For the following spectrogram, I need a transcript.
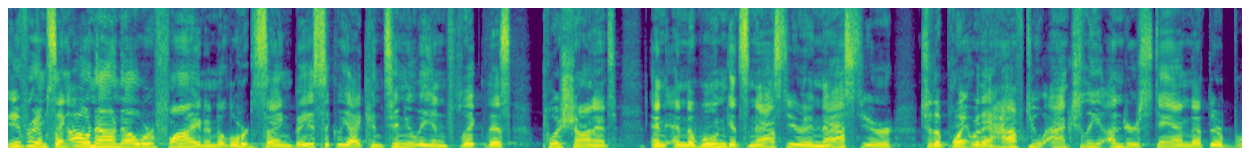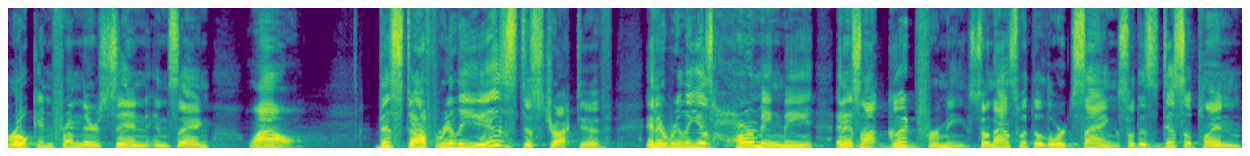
Ephraim saying, Oh, no, no, we're fine. And the Lord's saying, basically, I continually inflict this push on it, and, and the wound gets nastier and nastier to the point where they have to actually understand that they're broken from their sin and saying, Wow, this stuff really is destructive and it really is harming me and it's not good for me. So that's what the Lord's saying. So this discipline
